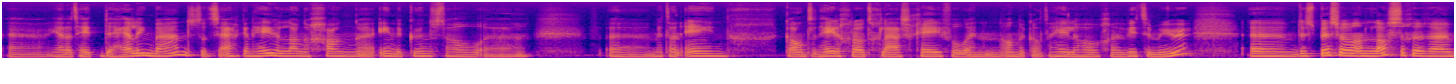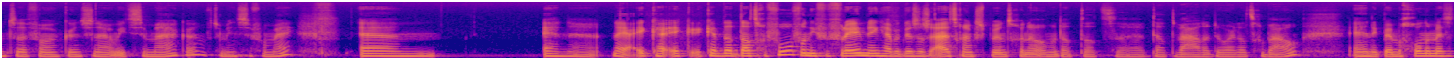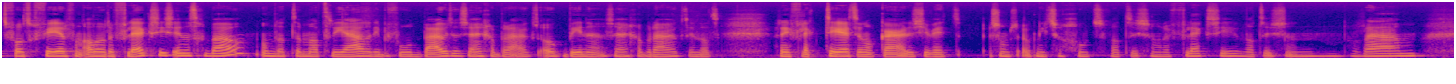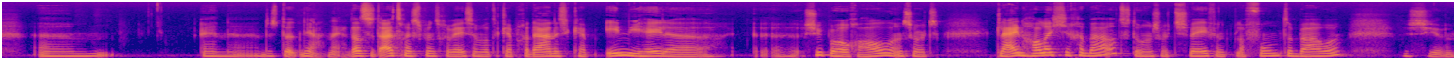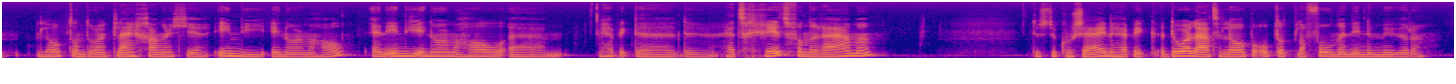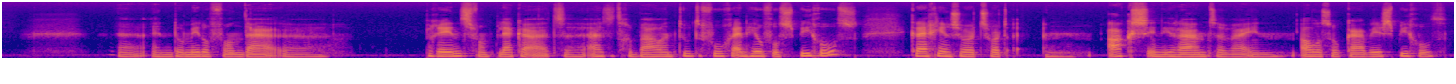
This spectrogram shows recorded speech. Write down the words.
uh, ja, dat heet de Hellingbaan. Dus dat is eigenlijk een hele lange gang in de kunsthal. met aan één kant een hele grote glazen gevel en aan de andere kant een hele hoge witte muur. Ehm, dus best wel een lastige ruimte voor een kunstenaar om iets te maken, of tenminste voor mij. Um, en uh, nou ja, ik, ik, ik heb dat, dat gevoel van die vervreemding heb ik dus als uitgangspunt genomen. Dat, dat, uh, dat dwalen door dat gebouw. En ik ben begonnen met het fotograferen van alle reflecties in het gebouw. Omdat de materialen die bijvoorbeeld buiten zijn gebruikt, ook binnen zijn gebruikt. En dat reflecteert in elkaar. Dus je weet soms ook niet zo goed wat is een reflectie, wat is een raam. Um, en uh, dus dat, ja, nou ja, dat is het uitgangspunt geweest. En wat ik heb gedaan is, ik heb in die hele uh, superhoge hal een soort klein halletje gebouwd. Door een soort zwevend plafond te bouwen. Dus je loopt dan door een klein gangetje in die enorme hal. En in die enorme hal uh, heb ik de, de, het grid van de ramen. Dus de kozijnen heb ik door laten lopen op dat plafond en in de muren. Uh, en door middel van daar uh, prints van plekken uit, uh, uit het gebouw aan toe te voegen en heel veel spiegels, krijg je een soort, soort een aks in die ruimte waarin alles elkaar weer spiegelt.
